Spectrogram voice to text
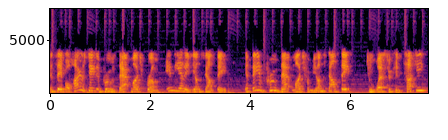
and say if Ohio State improves that much from Indiana to Youngstown State, if they improve that much from Youngstown State to Western Kentucky,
